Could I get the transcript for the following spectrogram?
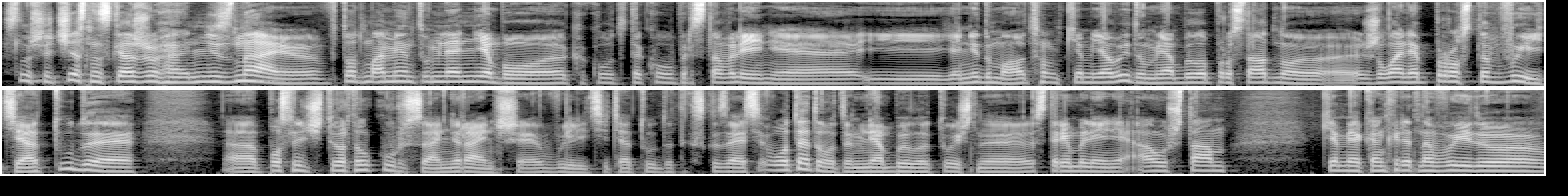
Слушай, честно скажу, не знаю. В тот момент у меня не было какого-то такого представления, и я не думал о том, кем я выйду. У меня было просто одно э, желание просто выйти оттуда э, после четвертого курса, а не раньше вылететь оттуда, так сказать. Вот это вот у меня было точно стремление. А уж там кем я конкретно выйду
